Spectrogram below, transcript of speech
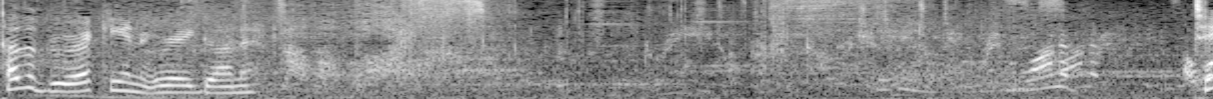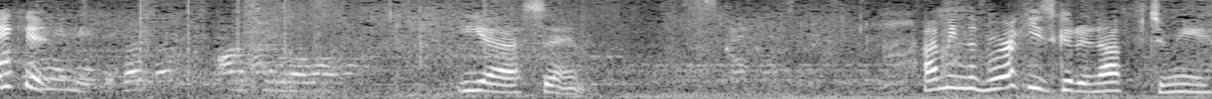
Have a Bereki and a ray gun. Wanna, Take it. Yeah, same. I mean, the Bereki's good enough to me.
